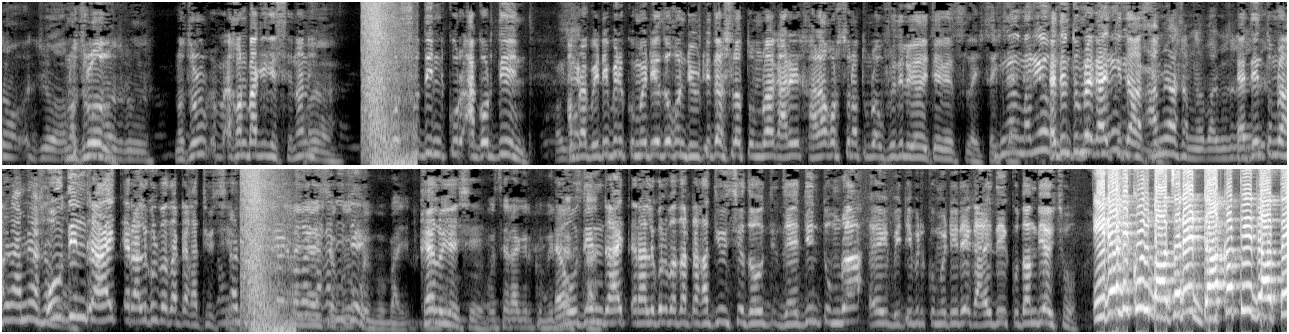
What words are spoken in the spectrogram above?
তো নজরুল। নজরুল। নজরুল এখন বাকি গেছে না নি? হ্যাঁ। পরশু দিন কুর আগর দিন আমরা বিডিবির কমিটি যখন ডিউটিতে আসলো তোমরা গাড়ি খাড়া করছ না তোমরা উপরে দিয়ে যাইতে গেছিলে এদিন তোমরা গাড়ি কিতা আছে আমি আসলাম না বাইবুল এদিন তোমরা আমি আসলাম ও দিন রাত এরালিগুল বাজার টাকা হইছে খেল হই যাইছে। ও দিন রাত এরালিগুল বাজার টাকা হইছে যেদিন তোমরা এই বিটিভির কমিটিরে গাড়ি দিয়ে কুদান দিয়ে আইছো। ইরালিকুল বাজারে ডাকাতির রাতে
